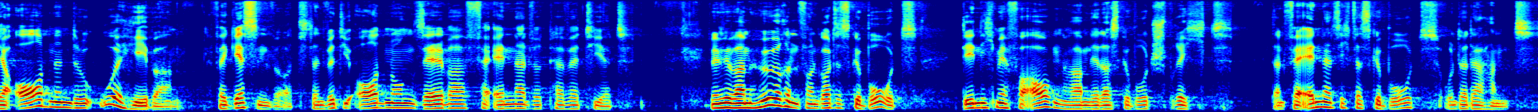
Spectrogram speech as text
der ordnende Urheber vergessen wird, dann wird die Ordnung selber verändert, wird pervertiert. Wenn wir beim Hören von Gottes Gebot den nicht mehr vor Augen haben, der das Gebot spricht, dann verändert sich das Gebot unter der Hand.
